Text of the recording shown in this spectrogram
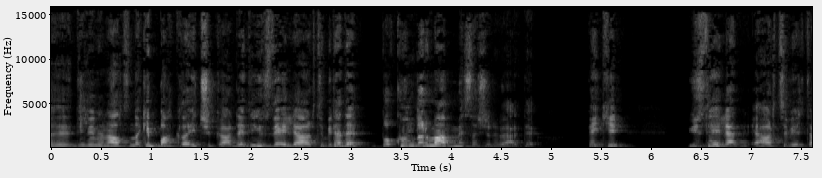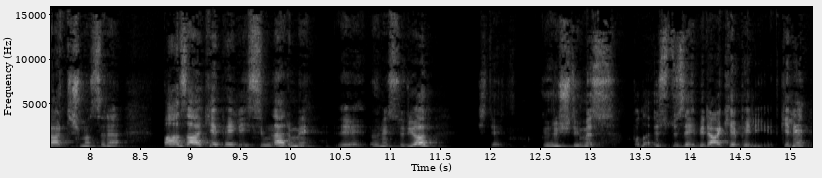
e, dilinin altındaki baklayı çıkar dedi. %50 artı 1'e de dokundurmam mesajını verdi. Peki %50 artı bir tartışmasını bazı AKP'li isimler mi e, öne sürüyor? İşte görüştüğümüz bu da üst düzey bir AKP'li yetkili.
